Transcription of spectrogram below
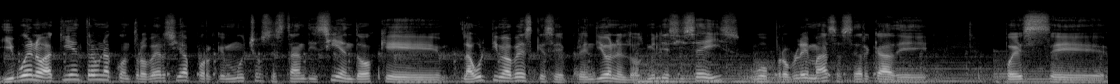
Y bueno, aquí entra una controversia porque muchos están diciendo que la última vez que se prendió en el 2016 hubo problemas acerca de pues eh,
